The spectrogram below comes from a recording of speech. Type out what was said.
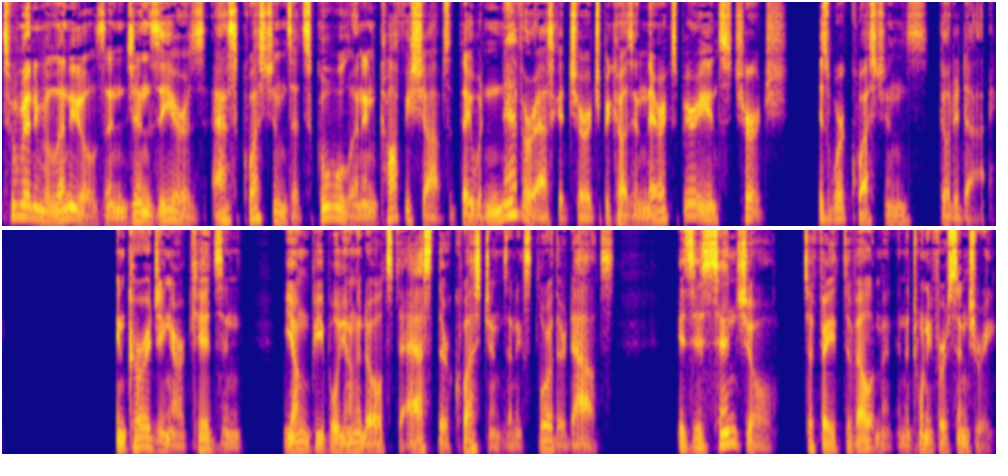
Too many millennials and Gen Zers ask questions at school and in coffee shops that they would never ask at church because, in their experience, church is where questions go to die. Encouraging our kids and young people, young adults, to ask their questions and explore their doubts is essential to faith development in the 21st century.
